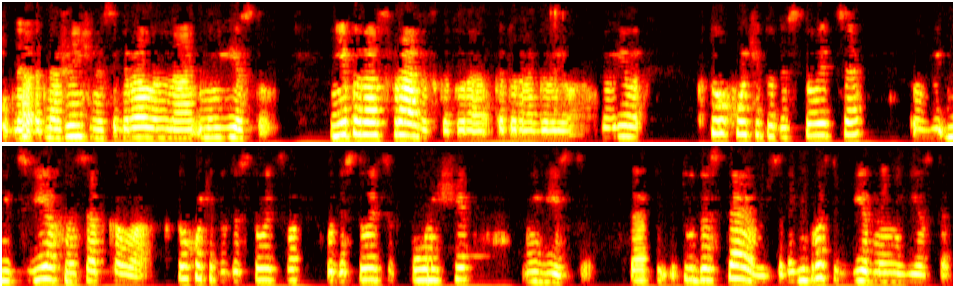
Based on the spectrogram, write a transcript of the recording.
одна, одна женщина собирала на, невесту. Мне понравилась фраза, которая, которую она говорила. Она говорила, кто хочет удостоиться в мецвех на сад кола, кто хочет удостоиться, удостоиться в помощи невесте. Так, ты удостаиваешься. Это не просто бедная невеста,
